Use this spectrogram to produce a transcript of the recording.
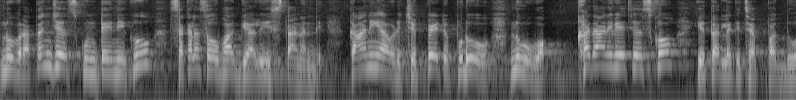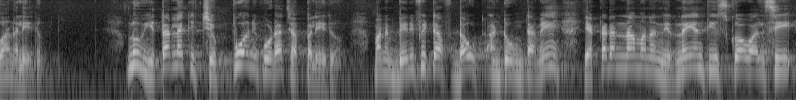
నువ్వు వ్రతం చేసుకుంటే నీకు సకల సౌభాగ్యాలు ఇస్తానంది. కానీ ఆవిడ చెప్పేటప్పుడు నువ్వు ఒక్కదానివే చేసుకో ఇతరులకి చెప్పొద్దు అనలేదు. నువ్వు ఇతరులకి చెప్పు అని కూడా చెప్పలేదు. మనం బెనిఫిట్ ఆఫ్ డౌట్ అంటూ ఉంటామే. ఎక్కడన్నా మనం నిర్ణయం తీసుకోవాల్సి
